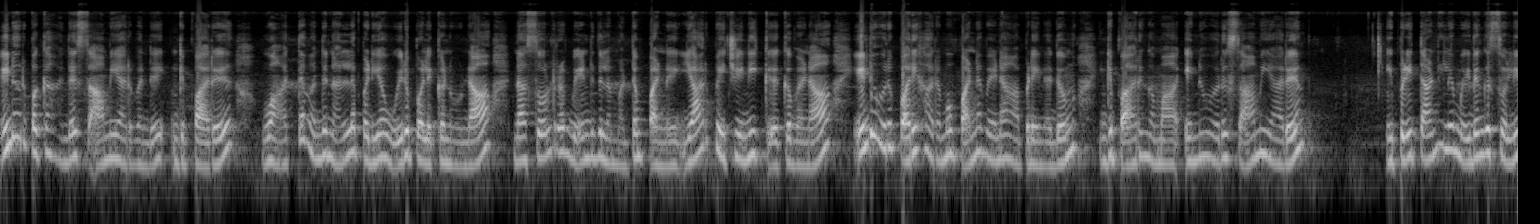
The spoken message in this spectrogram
இன்னொரு பக்கம் அந்த சாமியார் வந்து இங்கே பாரு உன் அத்தை வந்து நல்லபடியாக உயிர் பழைக்கணும்னா நான் சொல்கிற வேண்டுதலை மட்டும் பண்ணு. யார் பேச்சு நீ கேட்க வேணாம். எந்த ஒரு பரிகாரமும் பண்ண வேணாம் அப்படின்னதும் இங்கே பாருங்கம்மா இன்னும் ஒரு சாமியார் இப்படி தண்ணியில் மிதங்க சொல்லி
